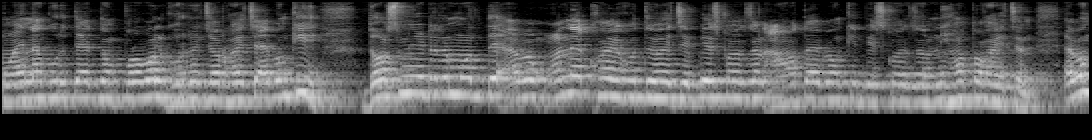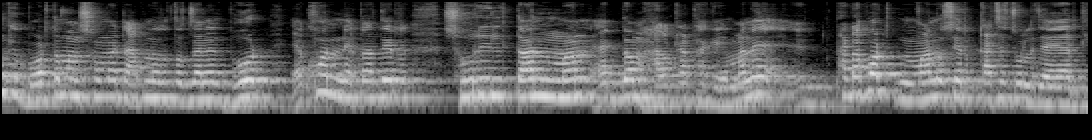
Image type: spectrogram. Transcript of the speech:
ময়নাগুড়িতে একদম প্রবল ঘূর্ণিঝড় হয়েছে এবং কি দশ মিনিটের মধ্যে এবং অনেক ক্ষয়ক্ষতি হয়েছে। বেশ কয়েকজন আহত এবং কি বেশ কয়েকজন নিহত হয়েছেন। এবং কি বর্তমান সময়টা আপনারা তো জানেন ভোট এখন নেতাদের শরীর তান মান একদম হালকা থাকে। মানে ফাটাফট মানুষের কাছে চলে যায় আর কি,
